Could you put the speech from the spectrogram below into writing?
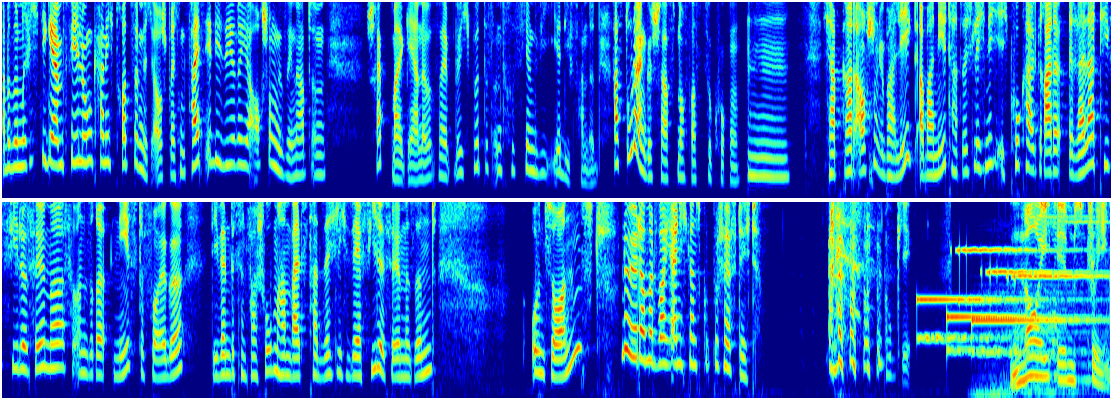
Aber so eine richtige Empfehlung kann ich trotzdem nicht aussprechen. Falls ihr die Serie auch schon gesehen habt, dann schreibt mal gerne, weil mich würde das interessieren, wie ihr die fandet. Hast du dann geschafft, noch was zu gucken? Mm, ich habe gerade auch schon überlegt, aber nee, tatsächlich nicht. Ich gucke halt gerade relativ viele Filme für unsere nächste Folge, die wir ein bisschen verschoben haben, weil es tatsächlich sehr viele Filme sind. Und sonst, nö, damit war ich eigentlich ganz gut beschäftigt. okay. Neu im Stream.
